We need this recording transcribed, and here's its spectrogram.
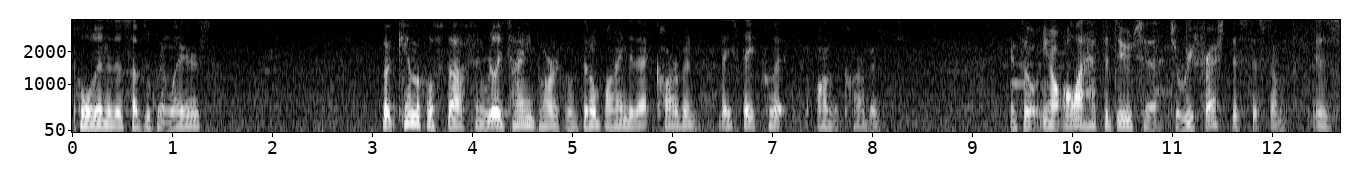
pulled into the subsequent layers. But chemical stuff and really tiny particles that'll bind to that carbon, they stay put on the carbon. And so, you know, all I have to do to, to refresh this system is,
